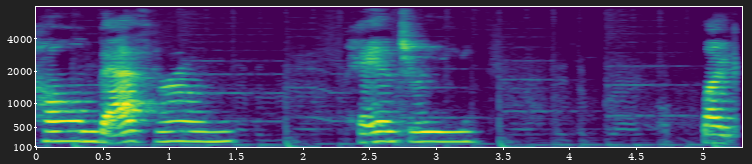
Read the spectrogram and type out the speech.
Home, bathroom, pantry. Like,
